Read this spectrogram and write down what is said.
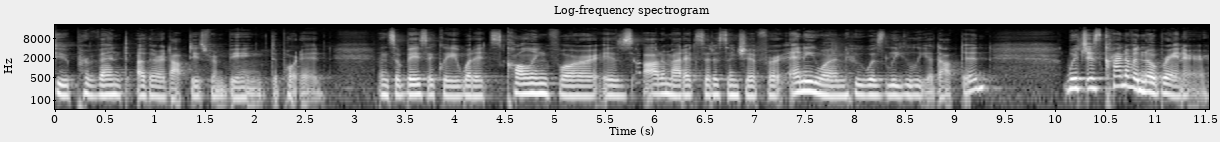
to prevent other adoptees from being deported. And so basically, what it's calling for is automatic citizenship for anyone who was legally adopted, which is kind of a no brainer,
